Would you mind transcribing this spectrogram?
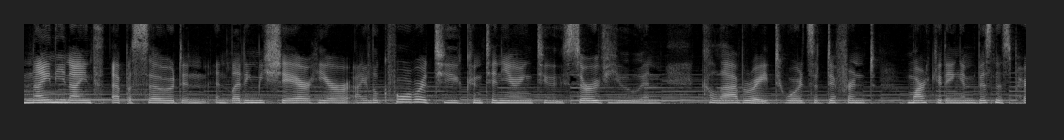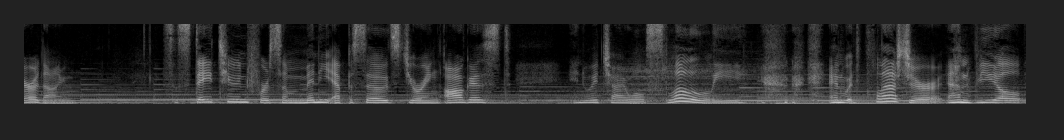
99th episode and, and letting me share here. I look forward to continuing to serve you and collaborate towards a different marketing and business paradigm. So, stay tuned for some mini episodes during August in which I will slowly and with pleasure unveil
